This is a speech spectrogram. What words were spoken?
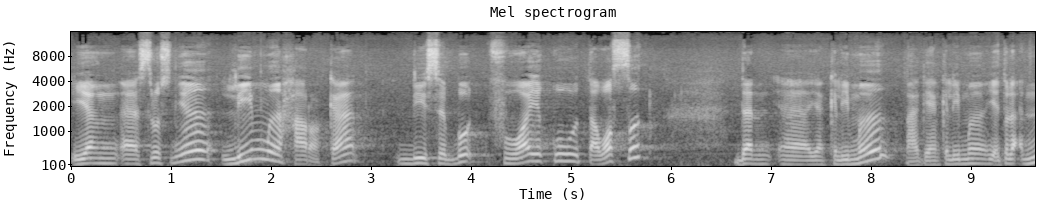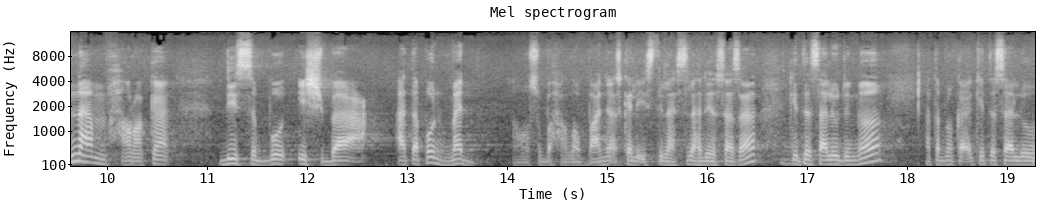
Yang uh, seterusnya lima harakat disebut fuwaiqu tawassut dan uh, yang kelima bahagian yang kelima iaitu enam harakat disebut isba' ataupun mad. Oh subhanallah banyak sekali istilah-istilah dia Ustaz. Ha? Kita selalu dengar ataupun kita selalu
